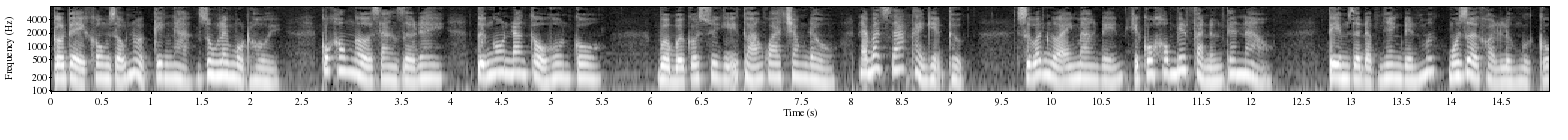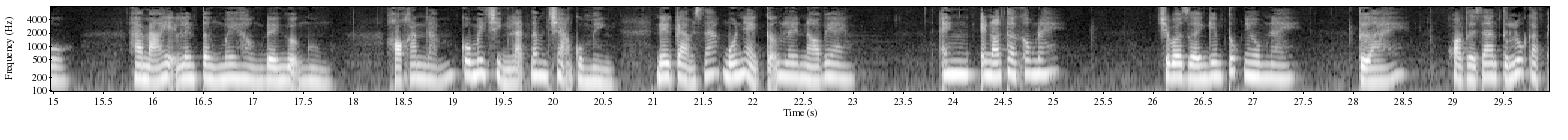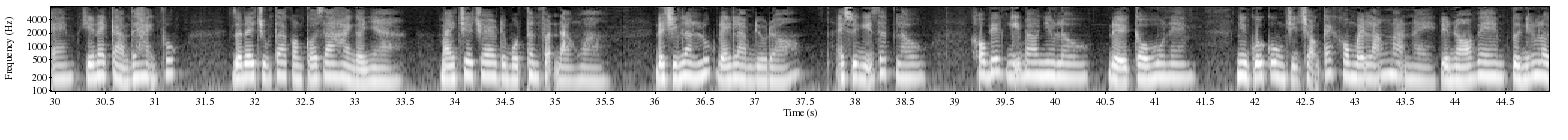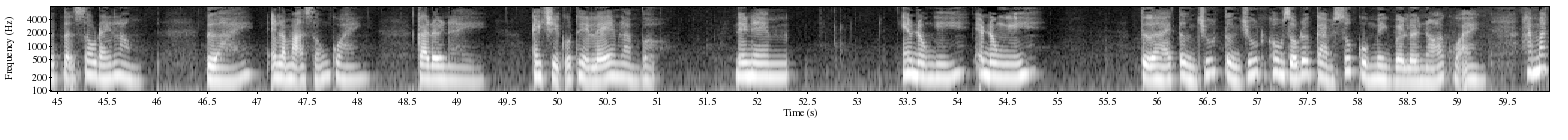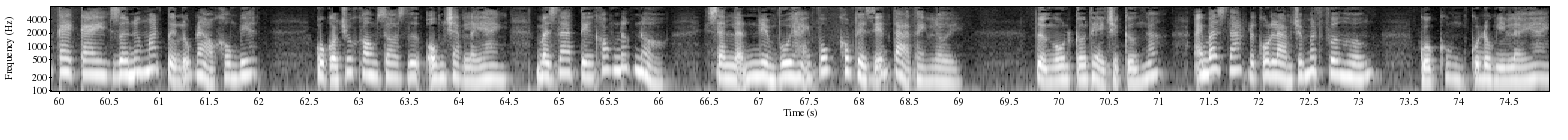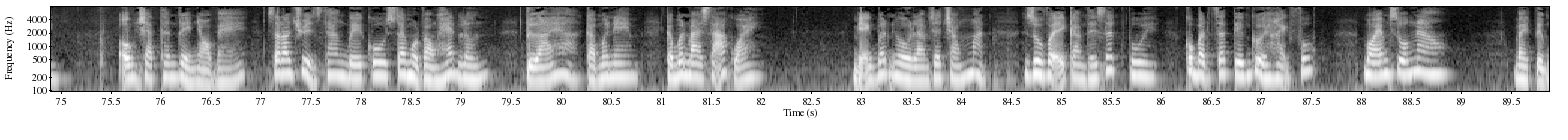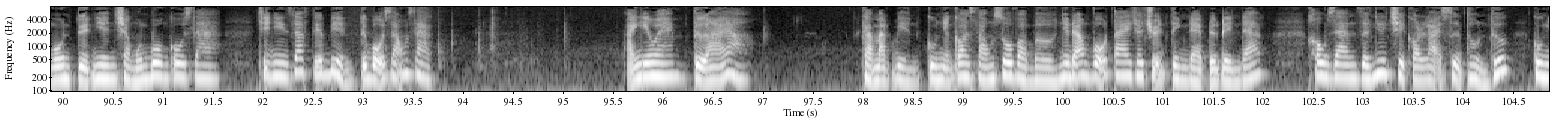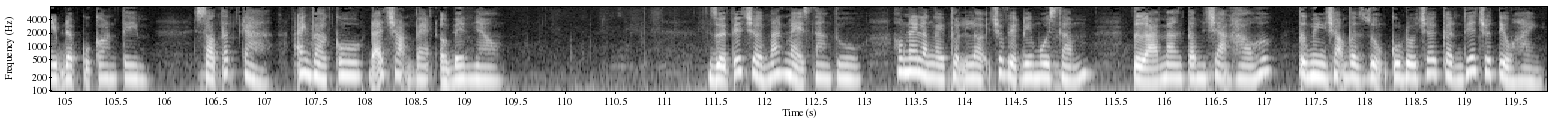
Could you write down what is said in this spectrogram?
Cơ thể không giấu nổi kinh ngạc rung lên một hồi. Cô không ngờ rằng giờ đây Tự ngôn đang cầu hôn cô. Vừa mới có suy nghĩ thoáng qua trong đầu Lại bắt giác thành hiện thực. Sự bất ngờ anh mang đến Khiến cô không biết phản ứng thế nào. Tim giờ đập nhanh đến mức muốn rời khỏi lường ngực cô. Hai má hiện lên tầng mây hồng đầy ngượng ngùng. Khó khăn lắm cô mới chỉnh lại tâm trạng của mình. Nên cảm giác muốn nhảy cẫng lên nói với anh. Anh, anh nói thật không đấy? Chưa bao giờ anh nghiêm túc như hôm nay. Tự ái Khoảng thời gian từ lúc gặp em khiến anh cảm thấy hạnh phúc. Giờ đây chúng ta còn có gia hành ở nhà Mà anh chưa cho em được một thân phận đàng hoàng. Đây chính là lúc để anh làm điều đó. Anh suy nghĩ rất lâu Không biết nghĩ bao nhiêu lâu để cầu hôn em. Nhưng cuối cùng chỉ chọn cách không mấy lãng mạn này Để nói với em từ những lời tận sâu đáy lòng. Tự ái Em là mạng sống của anh. Cả đời này anh chỉ có thể lấy em làm vợ Nên em Em đồng ý Em đồng ý Tự ái từng chút từng chút không giấu được cảm xúc của mình về lời nói của anh. Hai mắt cay cay, rơi nước mắt từ lúc nào không biết. Cô có chút không do dự ôm chặt lấy anh, bật ra tiếng khóc nức nở. Xen lẫn niềm vui hạnh phúc không thể diễn tả thành lời. Tự ngôn cơ thể chỉ cứng ngắc, anh bắt giác được cô làm cho mất phương hướng. Cuối cùng cô đồng ý lấy anh. Ôm chặt thân thể nhỏ bé, sau đó chuyển sang bế cô xoay một vòng hét lớn. Tự ái à, cảm ơn em, cảm ơn bà xã của anh. Mẹ anh bất ngờ làm cho chóng mặt, dù vậy cảm thấy rất vui. Cô bật ra tiếng cười hạnh phúc. Bỏ em xuống nào. Bạch tử ngôn tuyệt nhiên chẳng muốn buông cô ra. Chỉ nhìn ra phía biển từ bộ rõng rạc. Anh yêu em, tự ái à? Cả mặt biển cùng những con sóng xô vào bờ Như đang vỗ tay cho chuyện tình đẹp được đền đáp. Không gian dường như chỉ còn lại sự thổn thức Cùng nhịp đập của con tim. Sau tất cả Anh và cô đã trọn vẹn ở bên nhau. Dưới tiết trời mát mẻ sang thu. Hôm nay là ngày thuận lợi cho việc đi mua sắm. Tử Á mang tâm trạng hào hức, Tự mình chọn vật dụng cùng đồ chơi cần thiết cho tiểu hành.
